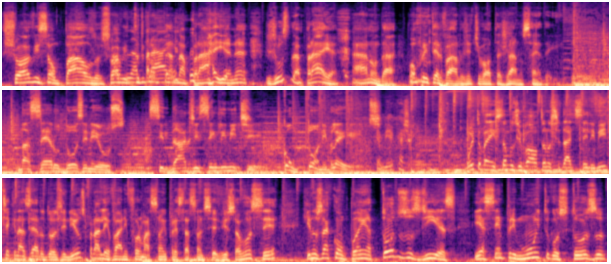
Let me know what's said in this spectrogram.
chove em São Paulo, chove, chove tudo tá praia. na praia, né? Justo na praia? Ah, não dá. Vamos pro intervalo, a gente volta já, não saia daí. Da 012 News, Cidade Sem Limite, com Tony Blade. Muito bem, estamos de volta no Cidade Sem Limite, aqui na 012 News, para levar informação e prestação de serviço a você que nos acompanha todos os dias. E é sempre muito gostoso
